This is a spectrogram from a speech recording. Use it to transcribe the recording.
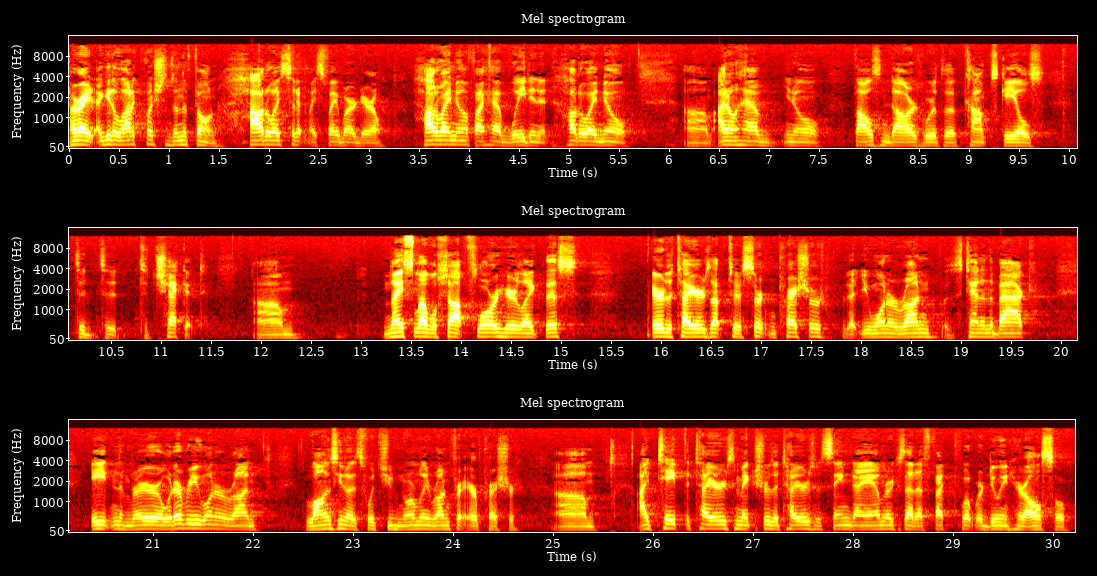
All right, I get a lot of questions on the phone. How do I set up my sway bar, Daryl? How do I know if I have weight in it? How do I know? Um, I don't have, you know, thousand dollars worth of comp scales to, to, to check it. Um, nice level shop floor here like this. Air the tires up to a certain pressure that you want to run. It's 10 in the back, 8 in the rear, or whatever you want to run, as long as you know it's what you normally run for air pressure. Um, I tape the tires to make sure the tires are the same diameter because that affects what we're doing here also.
